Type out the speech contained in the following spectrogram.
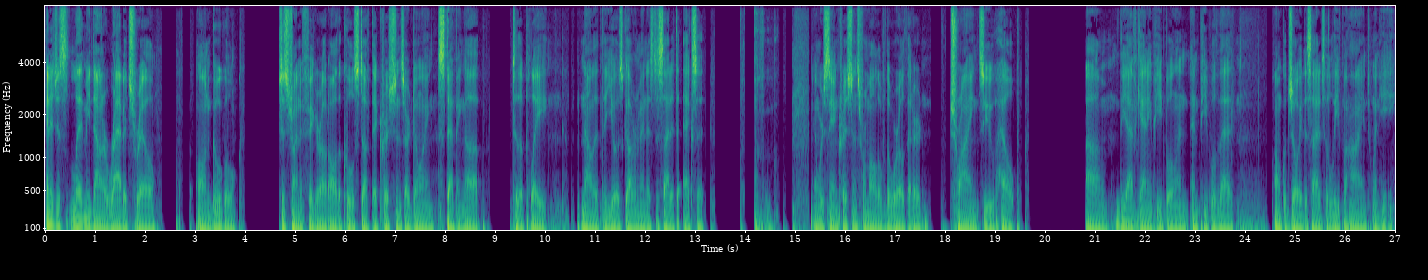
And it just led me down a rabbit trail on Google, just trying to figure out all the cool stuff that Christians are doing, stepping up to the plate now that the U.S. government has decided to exit. And we're seeing Christians from all over the world that are trying to help um, the Afghani people and, and people that Uncle Joey decided to leave behind when he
